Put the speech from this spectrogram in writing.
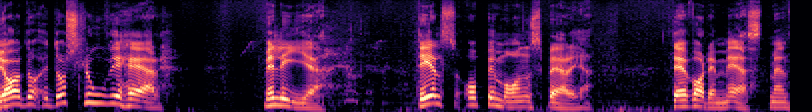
Ja, då, då slog vi här med lie. Dels uppe i Månsberget Det var det mest, men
